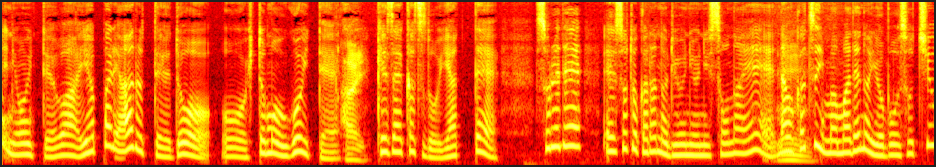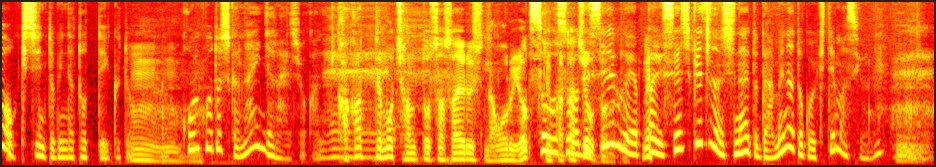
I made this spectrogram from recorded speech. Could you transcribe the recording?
内においてはやっぱりある程度人も動いて経済活動をやって、はいそれで、えー、外からの流入に備えなおかつ今までの予防措置をきちんとみんな取っていくと、うん、こういうことしかないんじゃないでしょうかね。かかってもちゃんと支えるし治るよっていう形をそうそう。政府がやっぱり政治決断しないとダメなところ来てますよね。うん、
